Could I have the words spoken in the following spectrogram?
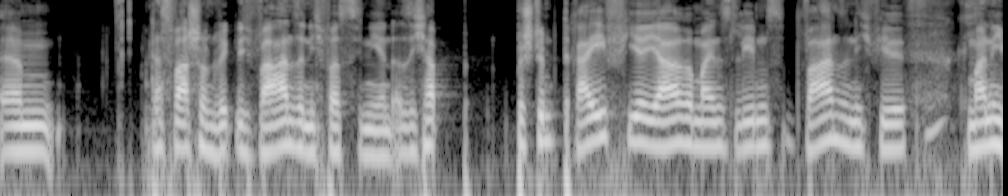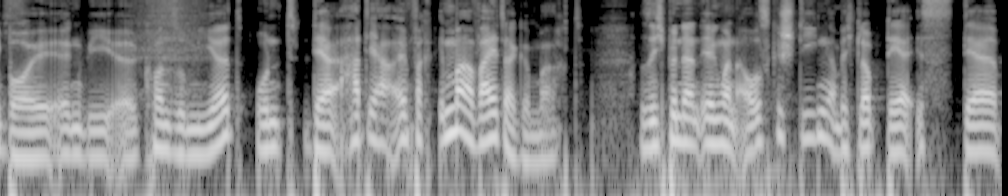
ähm, das war schon wirklich wahnsinnig faszinierend. Also ich habe bestimmt drei, vier Jahre meines Lebens wahnsinnig viel Moneyboy irgendwie äh, konsumiert und der hat ja einfach immer weitergemacht. Also ich bin dann irgendwann ausgestiegen, aber ich glaube, der ist, der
